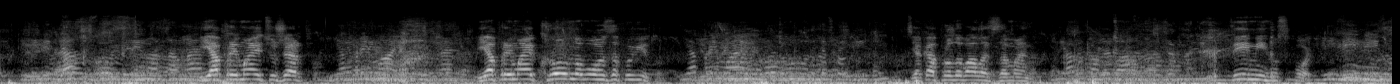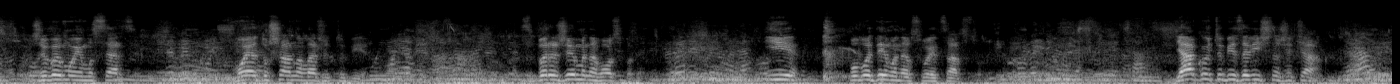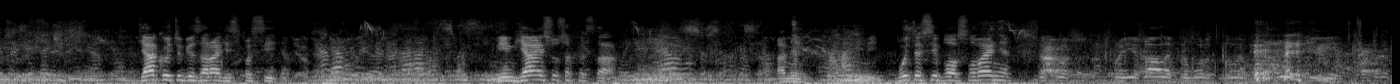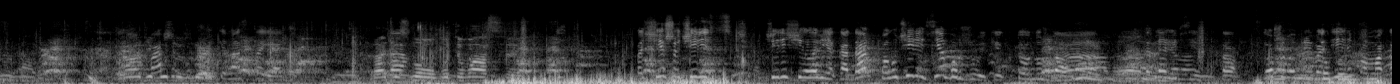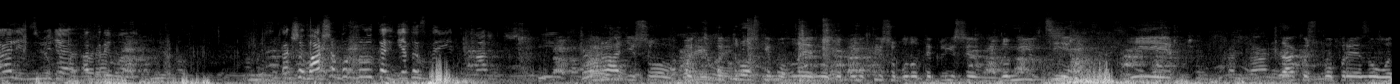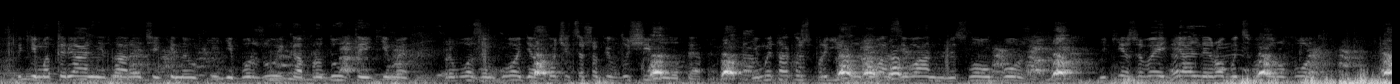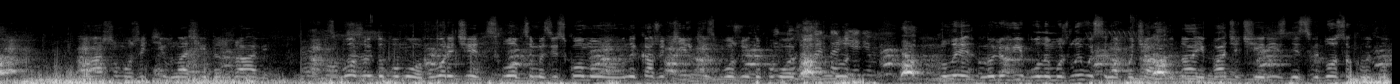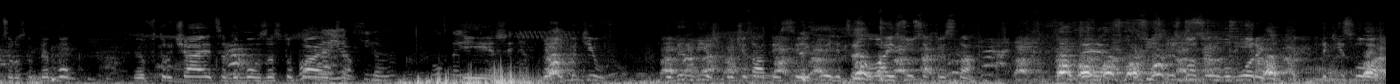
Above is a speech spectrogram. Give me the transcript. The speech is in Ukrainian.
І я приймаю цю жертву. Я приймаю кров нового заповіту, Я приймаю кровну заповіту, яка проливалась за мене. Ти мій Господь. Живи в моєму серці. Моя душа належить тобі. Збережи мене, Господи, і поведи мене в своє царство. Дякую тобі за вічне життя. Дякую тобі за радість спасіння. В ім'я Ісуса Христа. Амінь. Амінь. Будьте всі благословені. Також приїжджали, привозили і раді бути знову. буржуйки настоять. Раді Да. знову бути вас. Почти что через, через человека, да? Получили все буржуйки, кто нуждал? Ну, оставляли всем, да. То, что вы привозили, помогали, люди отримали. Так что ваша буржуйка где-то стоит у. Ми раді, що хоч, хоч трошки могли ну, допомогти, щоб було тепліше в домівці. І також, попри ну, от такі матеріальні да, речі, які необхідні, боржуйка, продукти, які ми привозимо, одяг, хочеться, щоб і в душі було тепло. І ми також приїхали до вас з Євангелією, Словом Божим, яке живе ідеально і робить свою роботу в нашому житті, в нашій державі. З Божою допомогою, говорячи з хлопцями з військовими, вони кажуть тільки з Божою допомогою. Коли- коли нульові були можливості на початку, да, і бачачи різні свідоцтва, коли хлопці розказують, де Бог е, втручається, де Бог заступається. І я би хотів один вірш прочитати з цієї книги. Це слова Ісуса Христа. Де Ісус Христос Він говорить такі слова.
